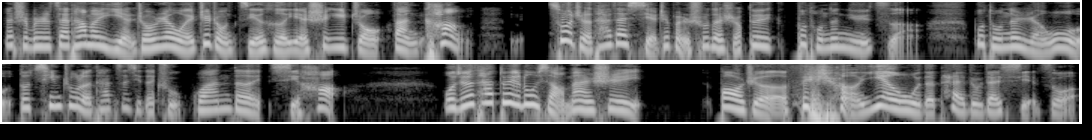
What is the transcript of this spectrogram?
那是不是在他们眼中认为这种结合也是一种反抗？作者他在写这本书的时候，对不同的女子、不同的人物都倾注了他自己的主观的喜好。我觉得他对陆小曼是抱着非常厌恶的态度在写作。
